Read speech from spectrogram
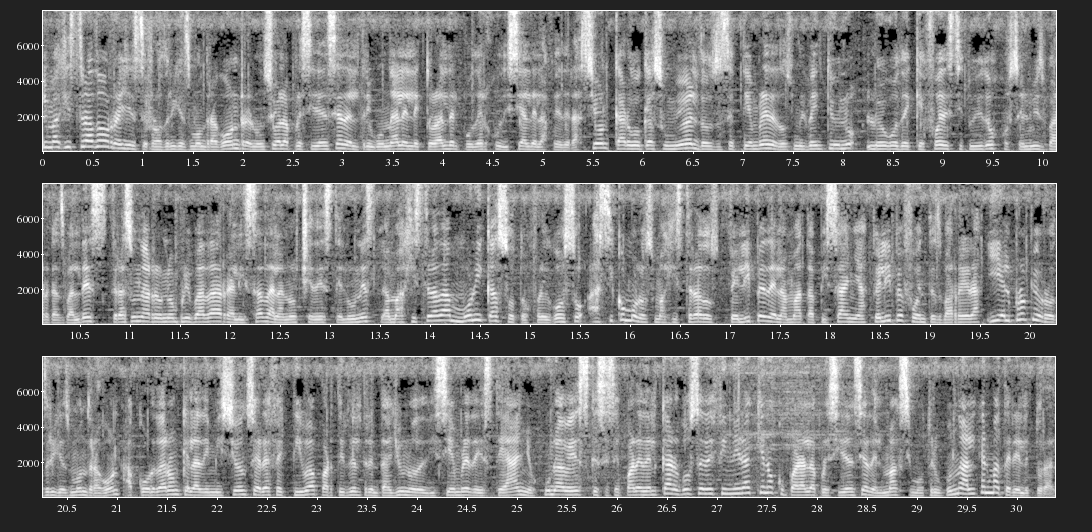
El magistrado Reyes Rodríguez Mondragón renunció a la presidencia del Tribunal Electoral del Poder Judicial de la Federación, cargo que asumió el 2 de septiembre de 2021, luego de que fue destituido José Luis Vargas Valdés. Tras una reunión privada realizada la noche de este lunes, la magistrada Mónica Soto Fregoso, así como los magistrados Felipe de la Mata Pizaña, Felipe Fuentes Barrera y el propio Rodríguez Mondragón acordaron que la dimisión será efectiva a partir del 31 de diciembre de este año. Una vez que se separe del cargo, se definirá quién ocupará la presidencia del máximo tribunal en materia electoral.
